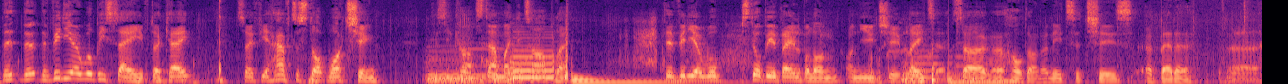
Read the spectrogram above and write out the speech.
the, the, the video will be saved, okay? So if you have to stop watching because you can't stand my guitar playing, the video will still be available on, on YouTube later. So uh, hold on, I need to choose a better uh,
